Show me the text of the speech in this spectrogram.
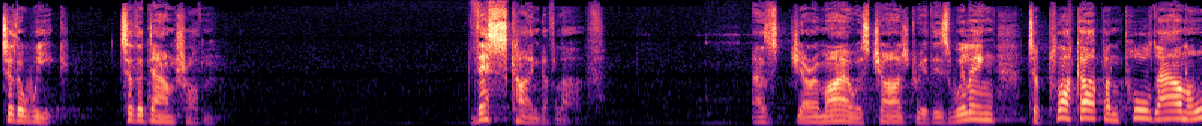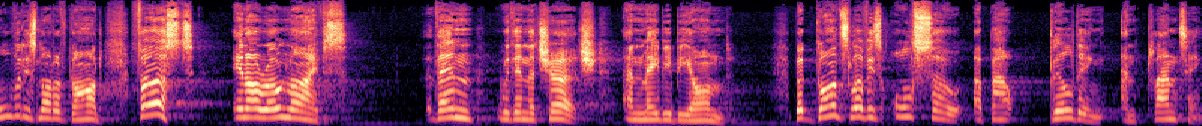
to the weak, to the downtrodden. This kind of love, as Jeremiah was charged with, is willing to pluck up and pull down all that is not of God, first in our own lives, then within the church, and maybe beyond. But God's love is also about building and planting.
